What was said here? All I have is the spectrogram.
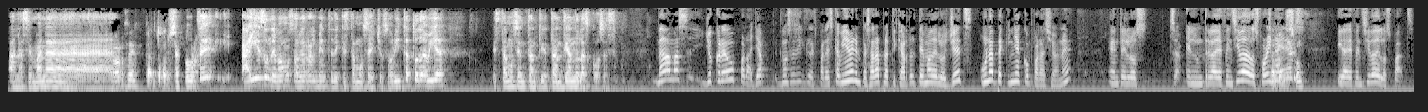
a la semana 14. 14. ahí es donde vamos a ver realmente de qué estamos hechos. Ahorita todavía estamos en tanteando las cosas. Nada más, yo creo, para ya, no sé si les parezca bien empezar a platicar del tema de los Jets, una pequeña comparación, ¿eh? Entre los entre la defensiva de los 49ers y la defensiva de los Pats.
